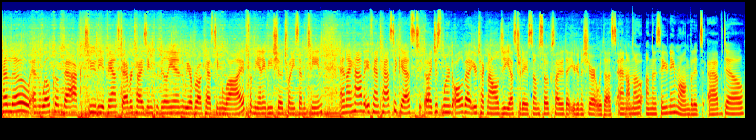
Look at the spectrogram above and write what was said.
Hello and welcome back to the Advanced Advertising Pavilion. We are broadcasting live from the NAB Show 2017, and I have a fantastic guest. I just learned all about your technology yesterday, so I'm so excited that you're going to share it with us. And I'm no, I'm going to say your name wrong, but it's Abdel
